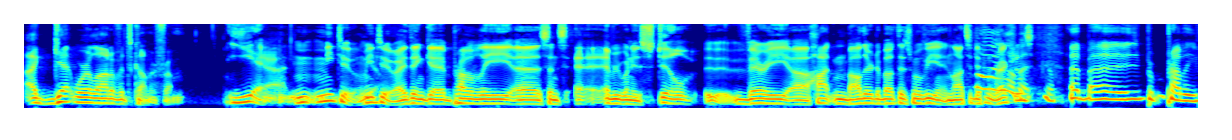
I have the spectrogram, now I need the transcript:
I get where a lot of it's coming from. Yeah, m- me too. Me too. I think uh, probably uh, since uh, everyone is still uh, very uh, hot and bothered about this movie in lots of different Oh, a little directions, uh, uh, probably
